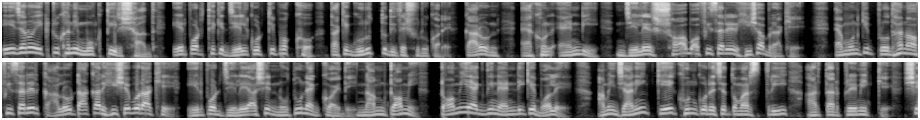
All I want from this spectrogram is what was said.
এ যেন একটুখানি মুক্তির স্বাদ। এরপর থেকে জেল কর্তৃপক্ষ তাকে গুরুত্ব দিতে শুরু করে। কারণ এখন অ্যান্ডি জেলের সব অফিসারের হিসাব রাখে। এমনকি প্রধান অফিসারের কালো টাকার হিসেবও রাখে। এরপর জেলে আসে নতুন এক কয়েদি, নাম টমি। টমি একদিন অ্যান্ডিকে বলে, আমি জানি কে খুন করেছে তোমার স্ত্রী আর তার প্রেমিককে। সে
